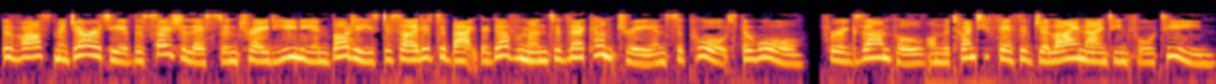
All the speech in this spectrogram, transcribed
the vast majority of the socialist and trade union bodies decided to back the government of their country and support the war. For example, on 25 July 1914,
